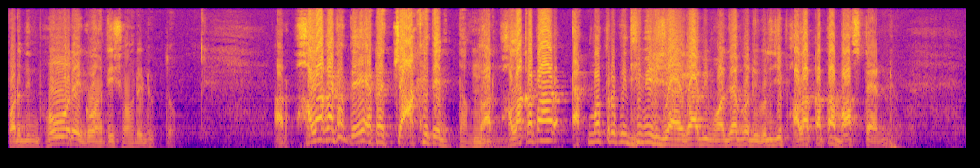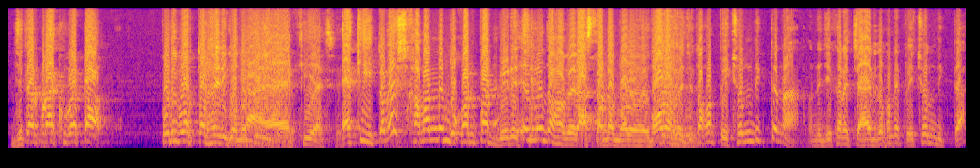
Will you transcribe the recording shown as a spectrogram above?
পরের দিন ভোরে গুয়াহাটি শহরে ঢুকতো। আর ফালাকাটাতে একটা চা খেতে নিতাম আর ফালাকাটার একমাত্র পৃথিবীর জায়গা আমি মজা করি বলি যে ফালাকাটা বাস স্ট্যান্ড যেটার প্রায় খুব একটা পরিবর্তন হয়নি কত। একই আছে। একই তবে সামান্য দোকানপাট বেড়েছে। এগুলো তো হবে, রাস্তাটা বড় হয়েছে। বড় হয়েছে। তখন পেছন দিকটা না মানে যেখানে চায়ের দোকানের পেছন দিকটা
